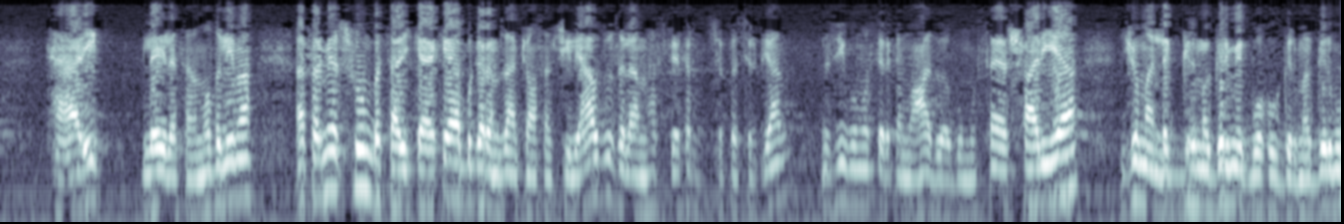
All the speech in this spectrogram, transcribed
تاریک ليلة مظلمة أفرميت شوم بتاريكاكا بقرم زان بيانسان تشيلي هاو دوز لام هس بيكر شفا سربيان نزيب موسى لك معاد وابو موسى شارية جمع لقرم قرمك بوهو قرم قرم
